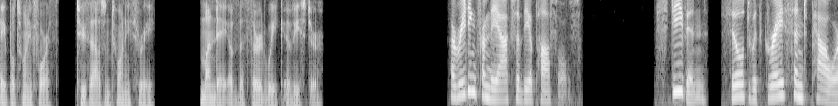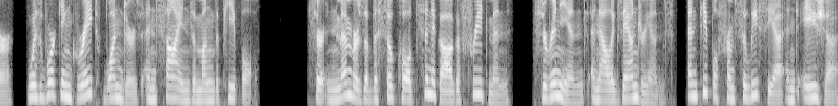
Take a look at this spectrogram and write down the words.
April 24th, 2023, Monday of the third week of Easter. A reading from the Acts of the Apostles. Stephen, filled with grace and power, was working great wonders and signs among the people. Certain members of the so called synagogue of freedmen, Cyrenians and Alexandrians, and people from Cilicia and Asia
